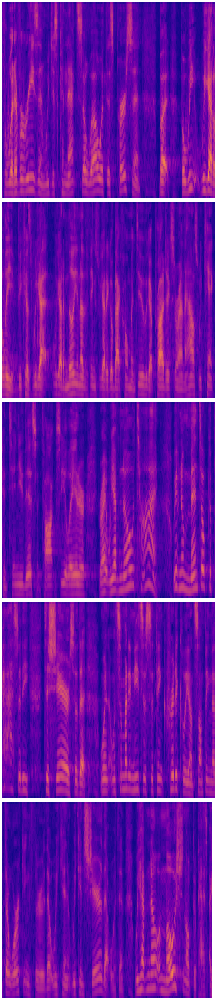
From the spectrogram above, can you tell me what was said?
for whatever reason, we just connect so well with this person but, but we, we got to leave because we got, we got a million other things we got to go back home and do. We got projects around the house. We can't continue this and talk. See you later, right? We have no time. We have no mental capacity to share so that when, when somebody needs us to think critically on something that they're working through, that we can, we can share that with them. We have no emotional capacity. I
